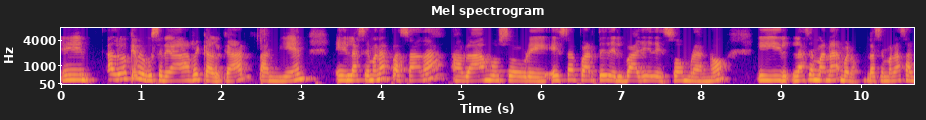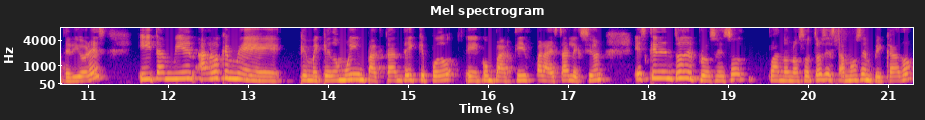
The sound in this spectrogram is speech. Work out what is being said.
Eh, algo que me gustaría recalcar también, en la semana pasada hablábamos sobre esta parte del valle de sombra, ¿no? Y la semana, bueno, las semanas anteriores. Y también algo que me, que me quedó muy impactante y que puedo eh, compartir para esta lección es que dentro del proceso, cuando nosotros estamos en pecado,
